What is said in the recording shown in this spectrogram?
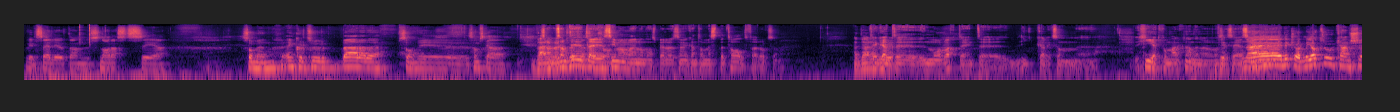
vill sälja utan snarast se som en, en kulturbärare som vi som ska... Samtidigt lär ju Simon vara en av de spelare som vi kan ta mest betalt för också. Jag är tänker att eh, en målvakt är inte lika liksom eh, het på marknaden eller vad man ska säga. Nej, det är klart. Men jag tror kanske...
